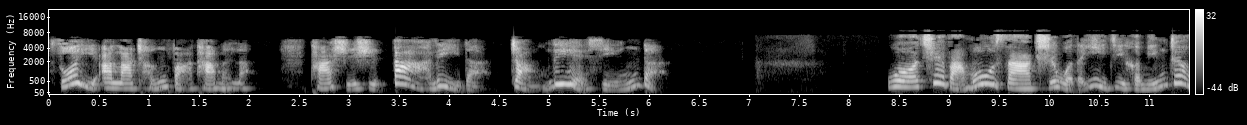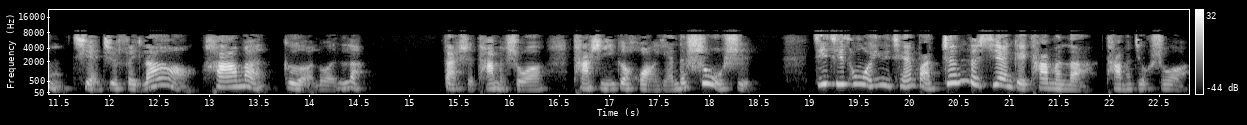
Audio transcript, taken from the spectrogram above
所以安拉惩罚他们了。他实是大力的，掌烈刑的。我却把穆萨持我的艺伎和明证遣至费拉奥、哈曼、葛伦了，但是他们说他是一个谎言的术士。及其从我御前把真的献给他们了，他们就说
